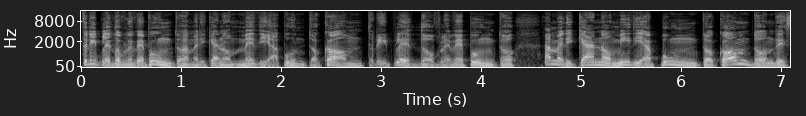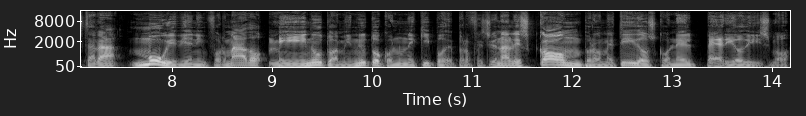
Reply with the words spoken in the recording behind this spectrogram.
www.americanomedia.com, www.americanomedia.com, donde estará muy bien informado minuto a minuto con un equipo de profesionales comprometidos con el periodismo.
